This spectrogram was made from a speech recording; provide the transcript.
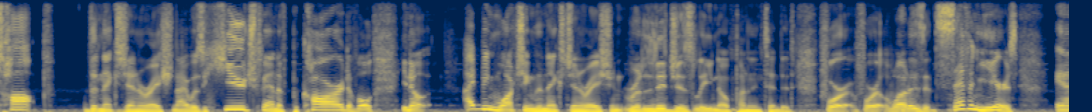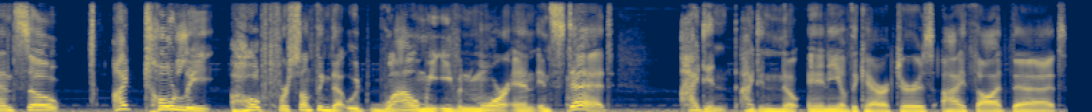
top the next generation. I was a huge fan of Picard of all you know. I'd been watching the Next Generation religiously, no pun intended, for for what is it, seven years, and so I totally hoped for something that would wow me even more, and instead, I didn't. I didn't know any of the characters. I thought that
